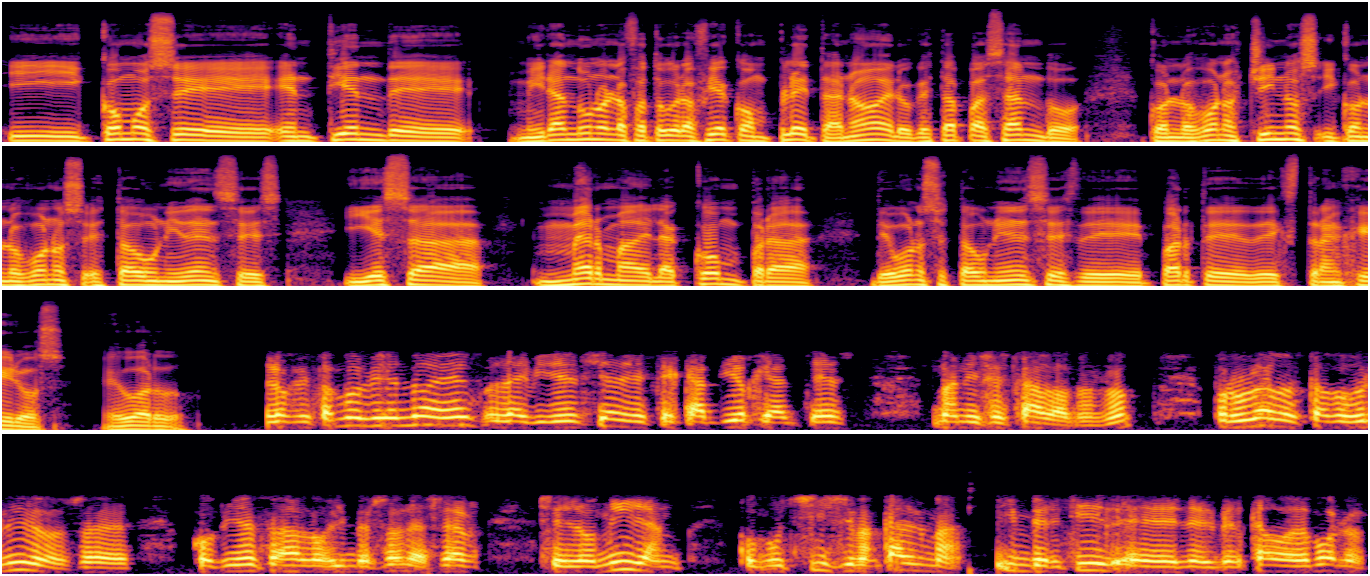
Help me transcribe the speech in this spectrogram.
Y cómo se entiende mirando uno la fotografía completa, ¿no? De lo que está pasando con los bonos chinos y con los bonos estadounidenses y esa merma de la compra de bonos estadounidenses de parte de extranjeros, Eduardo. Lo que estamos viendo es la evidencia de este cambio que antes manifestábamos, ¿no? Por un lado, Estados Unidos eh, comienza a los inversores a ser, se lo miran con muchísima calma, invertir en el mercado de bonos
